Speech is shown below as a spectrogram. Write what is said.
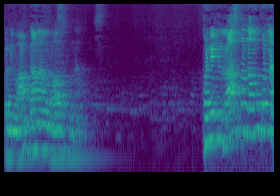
కొన్ని వాగ్దానాలు రాసుకున్నా. కొన్నిటిని రాసుకొని నమ్ముకున్నా.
